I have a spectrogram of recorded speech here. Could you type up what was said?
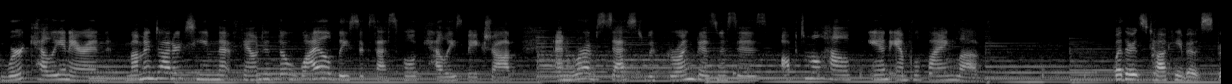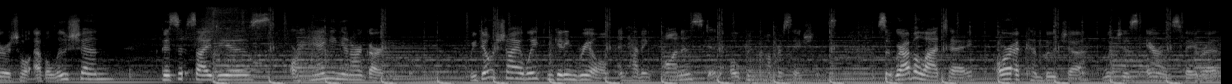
we're Kelly and Aaron, mom and daughter team that founded the wildly successful Kelly's Bake Shop, and we're obsessed with growing businesses, optimal health, and amplifying love. Whether it's talking about spiritual evolution, business ideas, or hanging in our garden, we don't shy away from getting real and having honest and open conversations. So grab a latte or a kombucha, which is Aaron's favorite,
